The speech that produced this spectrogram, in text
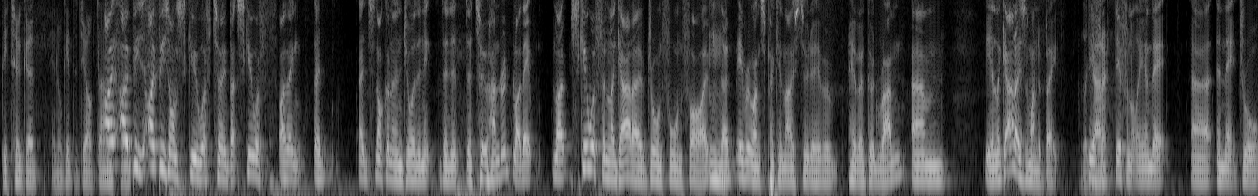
Be too good, and he'll get the job done. I, so- I, hope he's, I hope he's on Skewiff too, but Skewiff, I think it, it's not going to enjoy the, ne- the the 200 like that. Like Skewiff and Legato have drawn four and five. They, everyone's picking those two to have a have a good run. Um, yeah, Legato's the one to beat. Legato. definitely in that uh, in that draw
